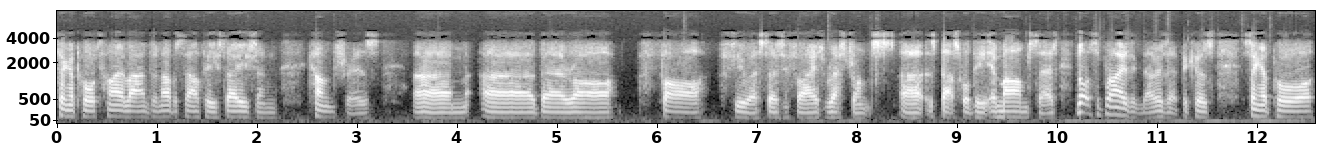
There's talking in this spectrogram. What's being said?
Singapore, Thailand, and other Southeast Asian countries, um, uh, there are far fewer certified restaurants. Uh, that's what the imam said. Not surprising though, is it? Because Singapore,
